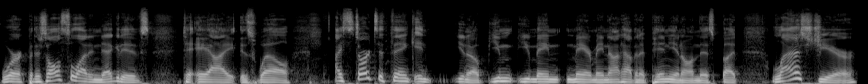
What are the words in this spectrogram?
work, but there's also a lot of negatives to AI as well. I start to think, and you know, you you may may or may not have an opinion on this, but last year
